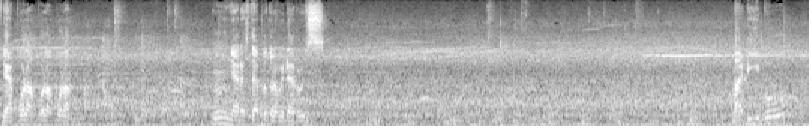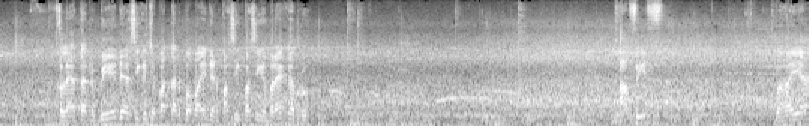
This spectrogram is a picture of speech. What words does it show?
ya pulang pulang pulang Hmm, nyaris dapat Robin Darus. Madibo kelihatan beda sih kecepatan pemain dan passing-passing mereka, Bro. Afif bahaya.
